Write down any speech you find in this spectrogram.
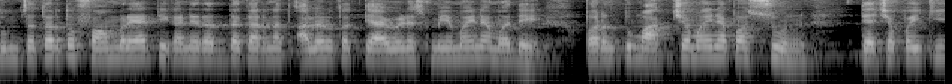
तुमचा तर तो फॉर्म या ठिकाणी रद्द करण्यात आलेला होता त्यावेळेस मे महिन्यामध्ये. परंतु मागच्या महिन्यापासून त्याच्यापैकी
